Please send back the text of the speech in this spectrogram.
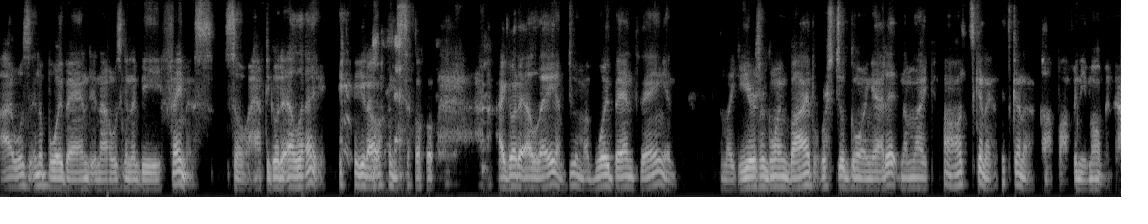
I was in a boy band and I was going to be famous. So I have to go to LA, you know? and so I go to LA, I'm doing my boy band thing and and like years are going by, but we're still going at it. And I'm like, oh, it's gonna, it's gonna pop off any moment now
